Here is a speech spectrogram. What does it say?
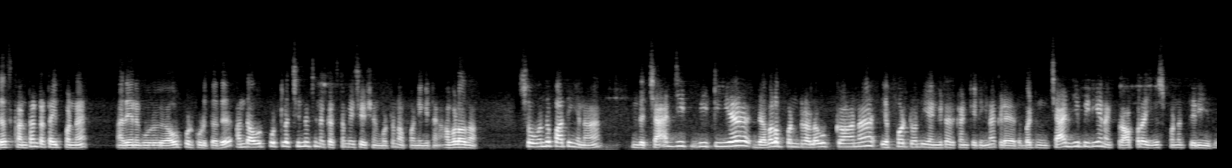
ஜஸ்ட் கண்டென்ட்டை டைப் பண்ணேன். அது எனக்கு ஒரு அவுட்புட் கொடுத்தது. அந்த அவுட்புட்டில் சின்ன சின்ன கஸ்டமைசேஷன் மட்டும் நான் பண்ணிக்கிட்டேன். அவ்வளோதான் ஸோ வந்து பார்த்தீங்கன்னா இந்த சேட் ஜிபிடியை டெவலப் பண்ணுற அளவுக்கான எஃபர்ட் வந்து என்கிட்ட இருக்கான்னு கேட்டிங்கன்னா கிடையாது. பட் இந்த சேட் ஜிபிடியை எனக்கு ப்ராப்பராக யூஸ் பண்ண தெரியுது.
